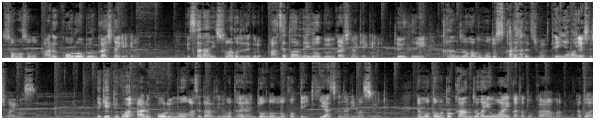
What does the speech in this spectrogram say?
そもそもアルコールを分解しなきゃいけない。で、さらにその後出てくるアセトアルデヒドを分解しなきゃいけない。というふうに、肝臓がもうほんと疲れ果ててしまいます。てんやわんやしてしまいます。で、結局はアルコールもアセトアルデヒドも体内にどんどん残っていきやすくなりますよと。もともと肝臓が弱い方とか、まあ、あとは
